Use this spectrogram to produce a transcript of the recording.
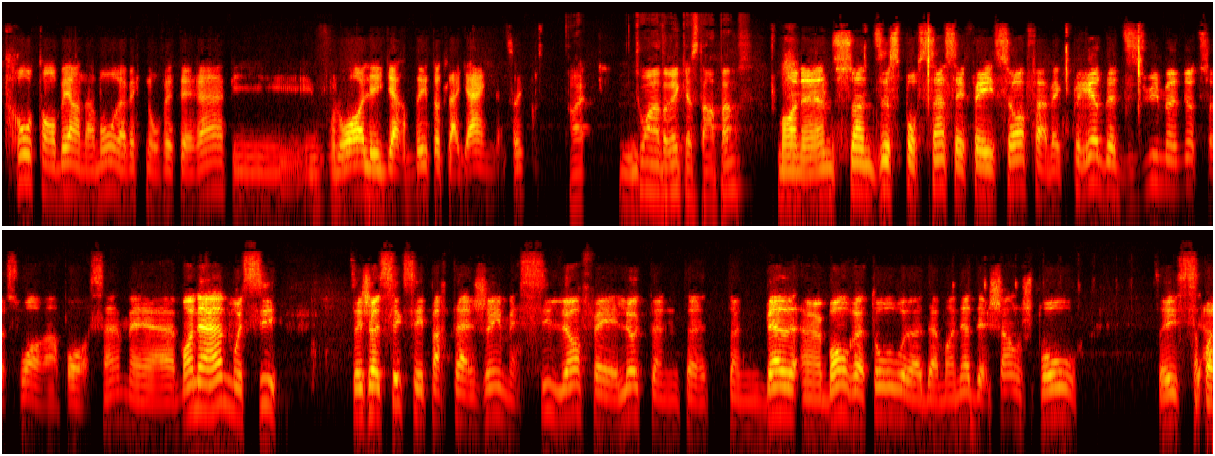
trop tomber en amour avec nos vétérans puis vouloir les garder toute la gang. sais. ouais. Toi, André, qu'est-ce que tu en penses? Monahan, 70% c'est face-off avec près de 18 minutes ce soir en passant. Mais euh, Monahan, moi aussi, je sais que c'est partagé, mais si l'offre est là, que tu as, une belle, un bon retour euh, de monnaie d'échange pour, c'est à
